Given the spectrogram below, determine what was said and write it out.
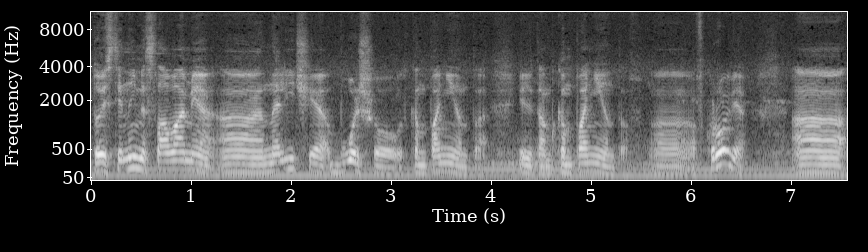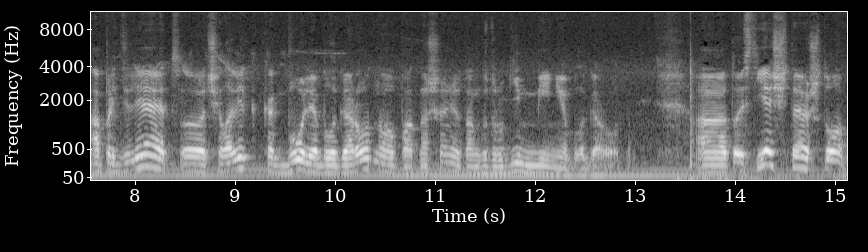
То есть, иными словами, э, наличие большего вот компонента или там компонентов э, в крови э, определяет человека как более благородного по отношению там, к другим менее благородным. То есть я считаю, что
